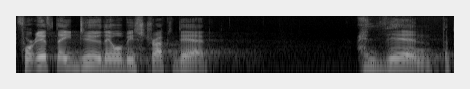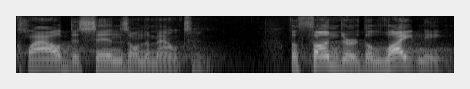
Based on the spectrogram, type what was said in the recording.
For if they do, they will be struck dead. And then the cloud descends on the mountain, the thunder, the lightning.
